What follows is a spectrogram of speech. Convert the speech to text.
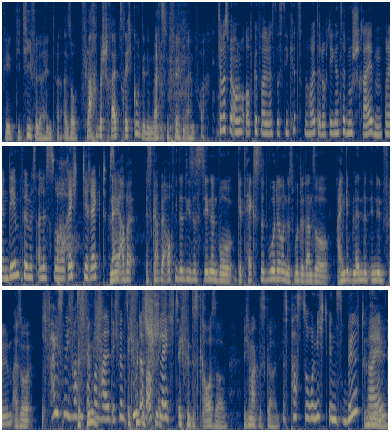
fehlt die Tiefe dahinter. Also flach beschreibt es recht gut in dem ganzen Film einfach. Ich glaube, was mir auch noch aufgefallen ist, dass die Kids von heute doch die ganze Zeit nur schreiben. Und in dem Film ist alles so Oh. recht direkt. Naja, so, aber es gab ja auch wieder diese Szenen, wo getextet wurde und es wurde dann so eingeblendet in den Film. Also ich weiß nicht, was ich davon halte. Ich finde es gut, aber auch schlecht. schlecht. Ich finde es grausam. Ich mag das gar nicht. das passt so nicht ins Bild rein. Nee.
